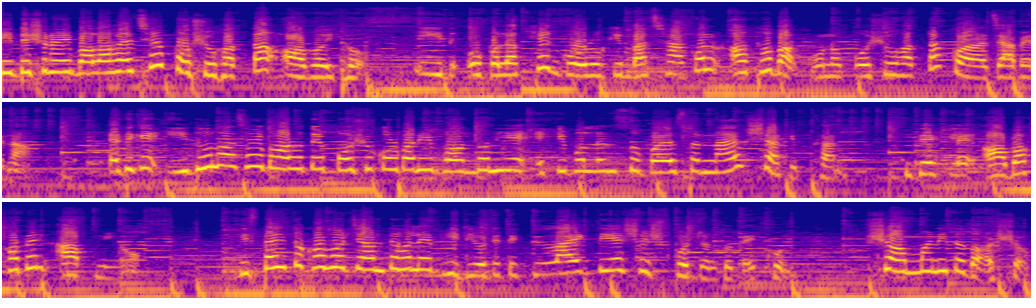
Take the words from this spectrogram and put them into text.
নির্দেশনায় বলা হয়েছে, পশু হত্যা অবৈধ। ঈদ উপলক্ষে গরু কিংবা ছাগল অথবা কোনো পশু হত্যা করা যাবে না। এদিকে ঈদ উল আজহায় ভারতে পশু কোরবানি বন্ধ নিয়ে একটি বললেন সুপারস্টার নায়ক শাকিব খান। দেখলে অবাক হবেন আপনিও। বিস্তারিত খবর জানতে হলে ভিডিওটিতে একটি লাইক দিয়ে শেষ পর্যন্ত দেখুন। সম্মানিত দর্শক,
